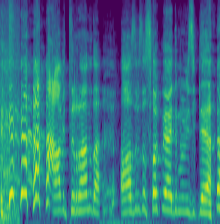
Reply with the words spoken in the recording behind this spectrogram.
Abi tırnağını da ağzımıza sokmayaydın bu müzikle ya.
